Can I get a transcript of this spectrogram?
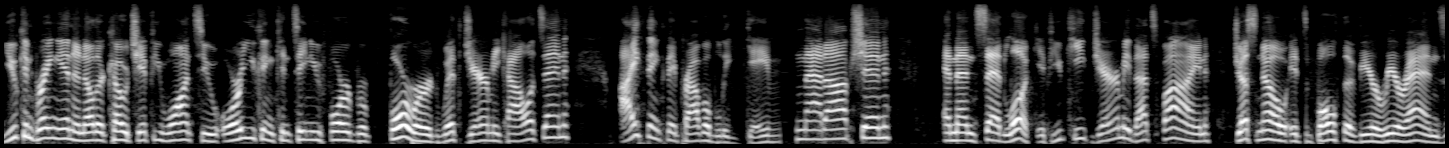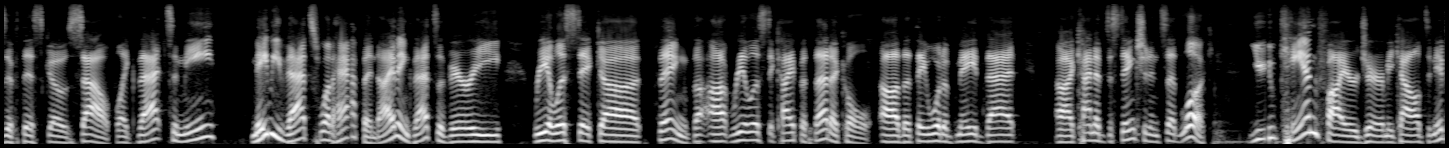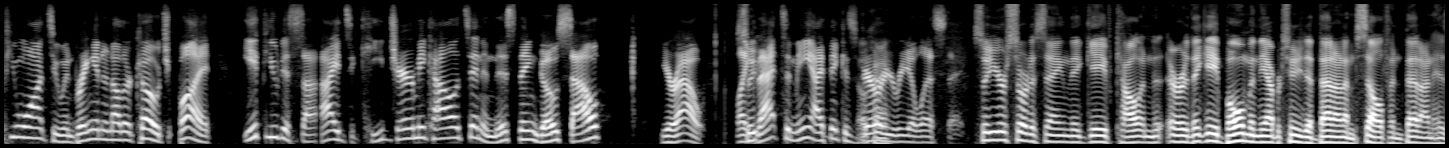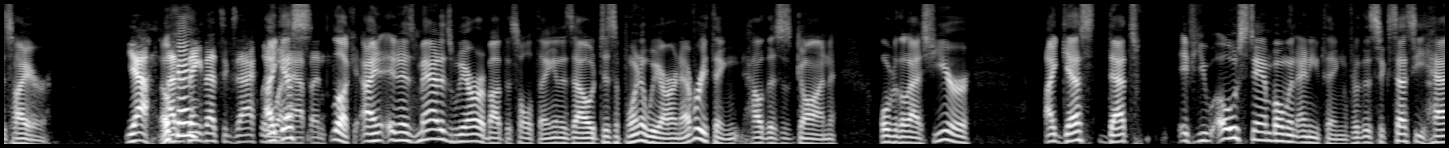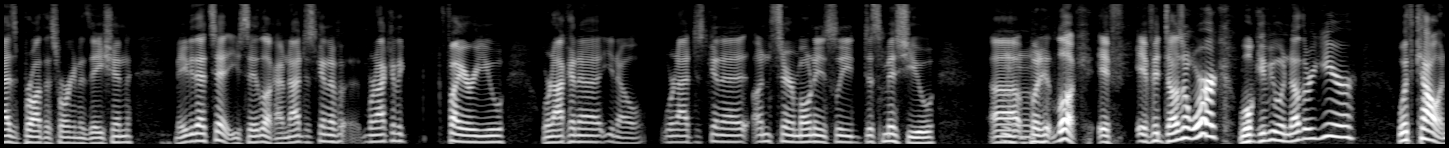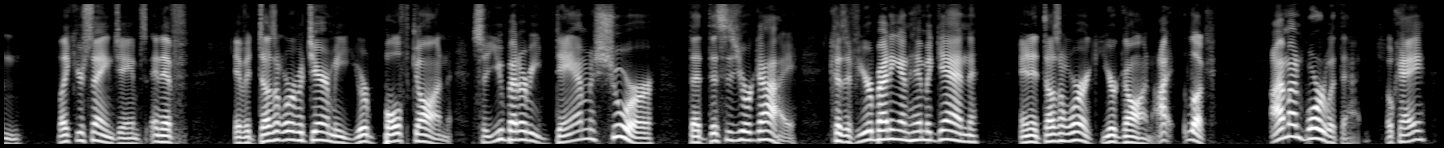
you can bring in another coach if you want to, or you can continue forward forward with Jeremy Colliton? I think they probably gave him that option and then said, look, if you keep Jeremy, that's fine. Just know it's both of your rear ends if this goes south. Like that to me, maybe that's what happened. I think that's a very realistic uh, thing, the uh, realistic hypothetical uh, that they would have made that uh, kind of distinction and said, look, you can fire Jeremy Colliton if you want to and bring in another coach, but if you decide to keep Jeremy Colliton and this thing goes south, you're out. Like so, that to me, I think is very okay. realistic. So you're sort of saying they gave Colliton or they gave Bowman the opportunity to bet on himself and bet on his hire. Yeah, okay. I think that's exactly I guess, happened. Look, I, and as mad as we are about this whole thing, and as how disappointed we are in everything, how this has gone over the last year, I guess that's if you owe Stan Bowman anything for the success he has brought this organization, maybe that's it. You say, look, I'm not just gonna, we're not gonna fire you. We're not gonna, you know, we're not just gonna unceremoniously dismiss you. Uh, mm-hmm. But look, if if it doesn't work, we'll give you another year. with Colliton, like you're saying, James. And if if it doesn't work with Jeremy, you're both gone. So you better be damn sure that this is your guy. Because if you're betting on him again and it doesn't work, you're gone. I look, I'm on board with that. Okay,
